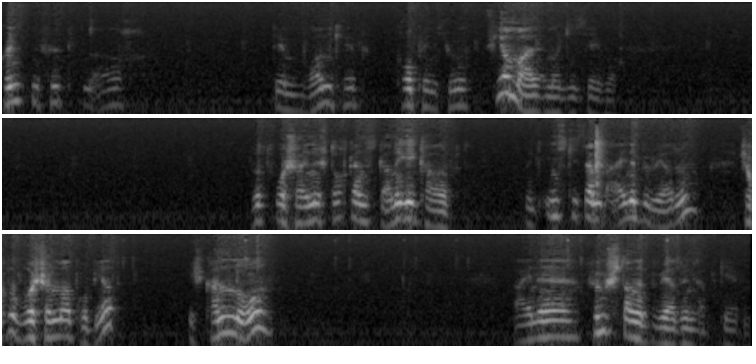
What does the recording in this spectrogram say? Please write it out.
Kunden fügten auch dem OneCap Hinzu viermal Energiesaver. Wird wahrscheinlich doch ganz gerne gekauft. Und insgesamt eine Bewertung. Ich habe aber schon mal probiert. Ich kann nur eine 5-Sterne-Bewertung abgeben.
